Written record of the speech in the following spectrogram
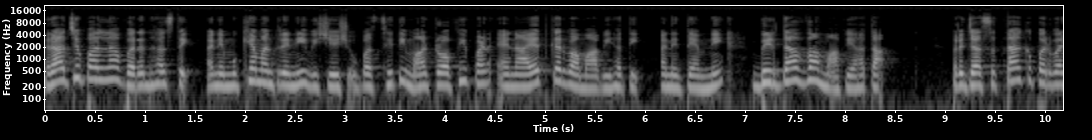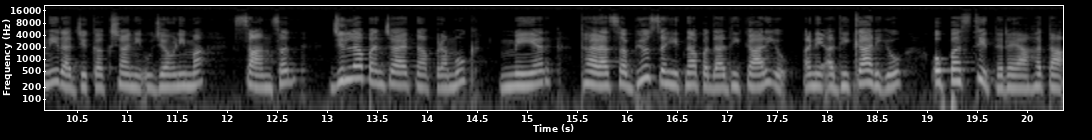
રાજ્યપાલના વરદ હસ્તે અને મુખ્યમંત્રીની વિશેષ ઉપસ્થિતિમાં ટ્રોફી પણ એનાયત કરવામાં આવી હતી અને તેમને બિરદાવવામાં આવ્યા હતા. પ્રજાસત્તાક પર્વની રાજ્યકક્ષાની ઉજવણીમાં સાંસદ જિલ્લા પંચાયતના પ્રમુખ, મેયર, ધારાસભ્યો સહિતના પદાધિકારીઓ અને અધિકારીઓ ઉપસ્થિત રહ્યા હતા.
